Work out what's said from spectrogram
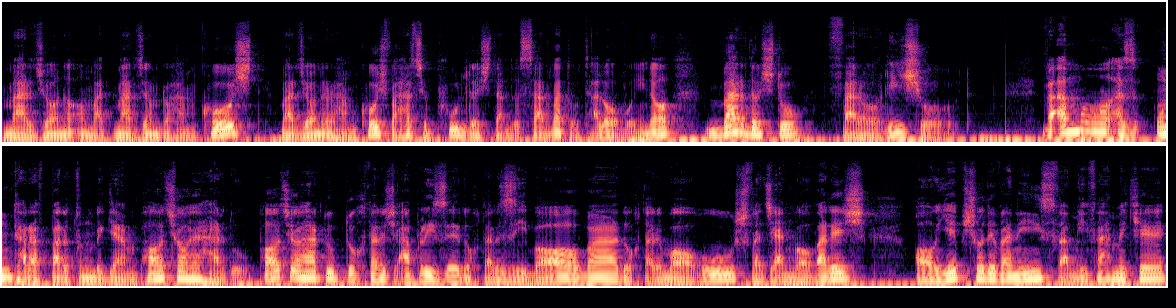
مرجانه آمد. مرجان رو هم کشت مرجانه رو هم کش و هرچه پول داشتند و ثروت و طلا و اینا برداشت و فراری شد. و اما از اون طرف براتون بگم پادشاه هردوب. پادشاه هردوب دخترش ابریزه دختر زیبا و دختر باهوش و جنگاورش قایب شده و نیست و می‌فهمه که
